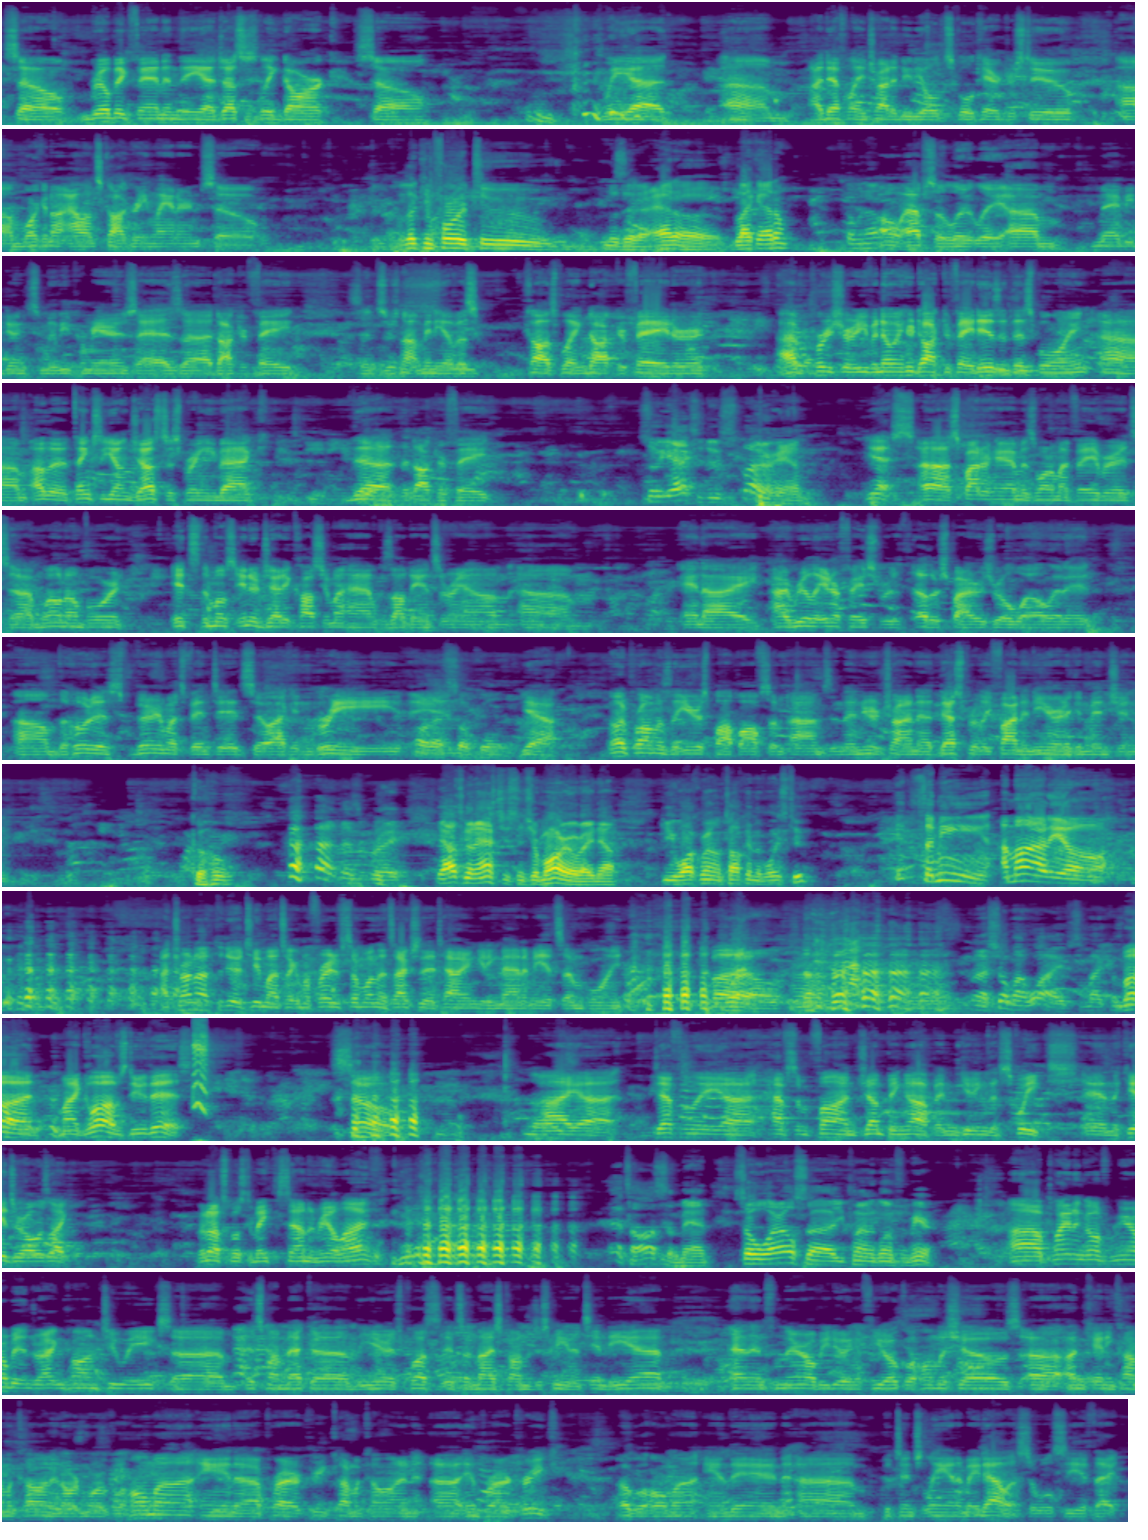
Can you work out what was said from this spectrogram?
So real big fan in the uh, Justice League Dark. So we, uh, um, I definitely try to do the old school characters too. Um, working on Alan Scott Green Lantern. So looking forward to was it a, uh, Black Adam coming up? oh, absolutely. Um, maybe doing some movie premieres as uh, Doctor Fate, since there's not many of us cosplaying Doctor Fate, or I'm pretty sure even knowing who Doctor Fate is at this point. Um, other thanks to Young Justice bringing back the the Doctor Fate. So you actually do Spider Ham. Yes, uh, Spider Ham is one of my favorites. I'm well known for it. It's the most energetic costume I have because I'll dance around. Um, and I, I really interface with other spiders real well in it. Um, the hood is very much vented, so I can breathe. Oh, that's so cool. Yeah. The only problem is the ears pop off sometimes, and then you're trying to desperately find an ear in a convention. Go. That's great. Yeah, I was going to ask you since you're Mario right now. Do you walk around talking the voice too? It's me, Mario. I try not to do it too much. Like I'm afraid of someone that's actually Italian getting mad at me at some point. But Well, when I show my wife, she might come. but my gloves do this. So I uh, definitely uh, have some fun jumping up and getting the squeaks, and the kids are always like, "We're not supposed to make the sound in real life." That's awesome, man. So where else uh, you plan on going from here? Uh, planning on going from here. I'll be in Dragon Con in two weeks. Um, it's my mecca of the year. It's plus it's a nice con to just be an attendee at. And then from there, I'll be doing a few Oklahoma shows: uh, Uncanny Comic Con in Ardmore, Oklahoma, and uh, Pryor Creek Comic Con uh, in Pryor Creek, Oklahoma, and then um, potentially Anime Dallas. So we'll see if that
